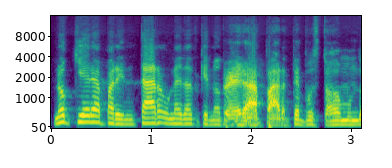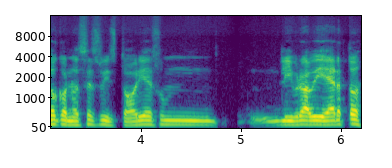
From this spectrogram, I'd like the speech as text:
No quiere aparentar una edad que no Pero tiene. aparte, pues todo el mundo conoce su historia, es un libro abierto.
